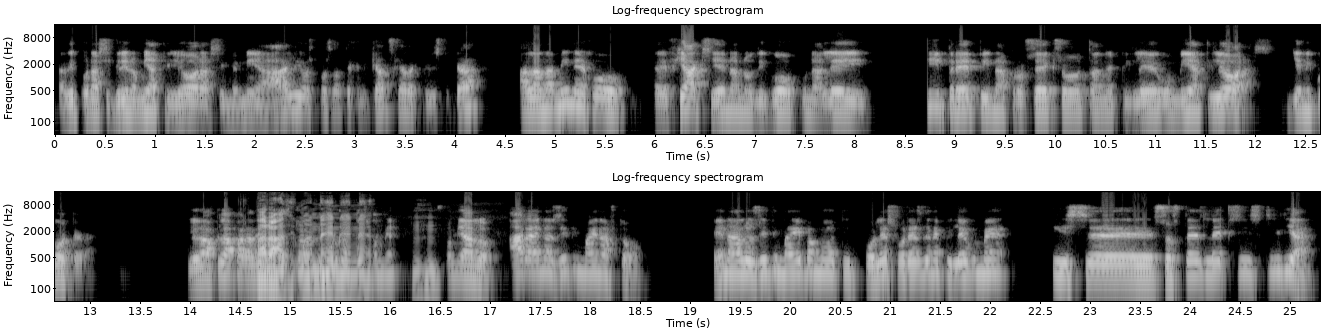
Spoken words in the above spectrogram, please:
Δηλαδή μπορώ να συγκρίνω μια τηλεόραση με μια άλλη ως προς τα τεχνικά της χαρακτηριστικά, αλλά να μην έχω φτιάξει έναν οδηγό που να λέει τι πρέπει να προσέξω όταν επιλέγω μία τηλεόραση, γενικότερα. Λέω απλά παραδείγμα, ναι, ναι, ναι. Στο, μυαλό. Άρα ένα ζήτημα είναι αυτό. Ένα άλλο ζήτημα είπαμε ότι πολλές φορές δεν επιλέγουμε τις ε, σωστές λέξεις κλειδιά.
